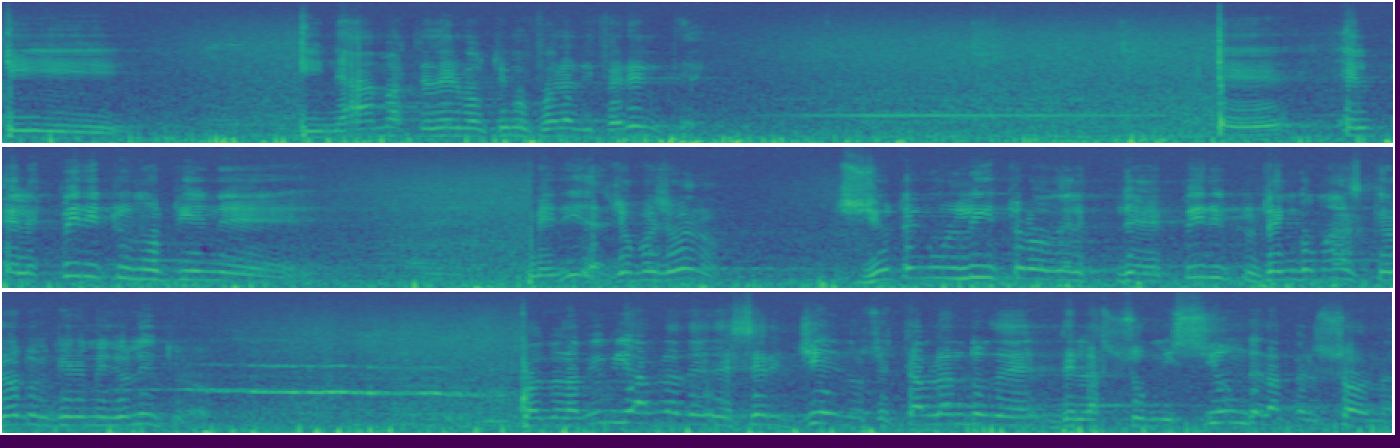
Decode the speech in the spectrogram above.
y, y nada más tener bautismo fuera diferente. Eh, el, el espíritu no tiene medidas. Yo pienso, bueno, si yo tengo un litro del, del espíritu, tengo más que el otro que tiene medio litro. Cuando la Biblia habla de, de ser lleno, se está hablando de, de la sumisión de la persona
